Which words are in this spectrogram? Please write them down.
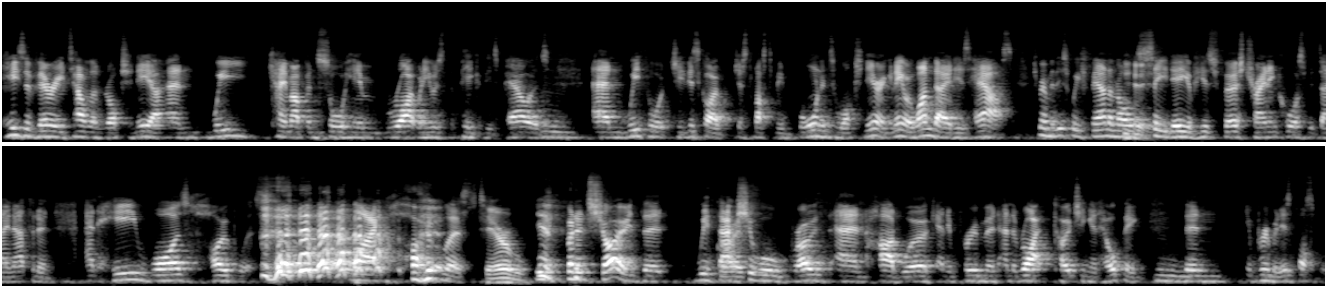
he's a very talented auctioneer, and we came up and saw him right when he was at the peak of his powers. Mm. And we thought, gee, this guy just must have been born into auctioneering. And anyway, one day at his house, do you remember this? We found an old Yeah. CD of his first training course with Dane Atherton, and he was hopeless, like hopeless. Terrible. Yeah, but it showed that with Growth. actual growth and hard work and improvement and the right coaching and helping, Mm. then improvement is possible.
